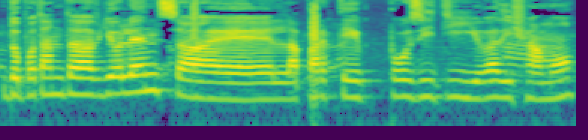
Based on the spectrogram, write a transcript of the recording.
Dopo tanta violenza eh, la parte positiva, diciamo,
